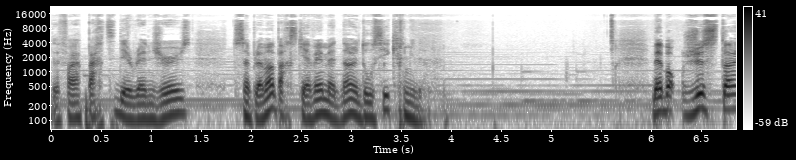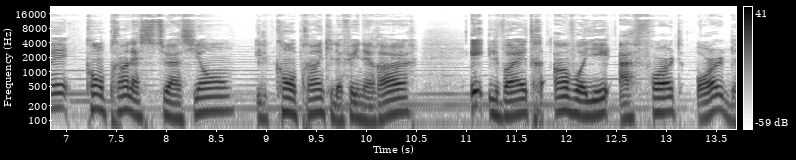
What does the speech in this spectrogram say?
de faire partie des Rangers, tout simplement parce qu'il y avait maintenant un dossier criminel. Mais bon, Justin comprend la situation, il comprend qu'il a fait une erreur et il va être envoyé à Fort Ord,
